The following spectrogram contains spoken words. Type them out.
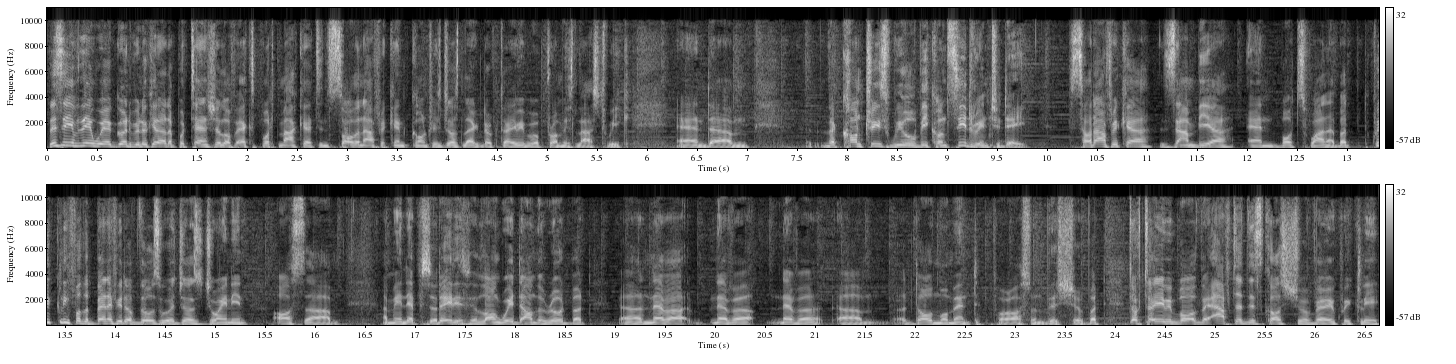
This evening, we're going to be looking at the potential of export markets in southern African countries, just like Dr. Ayemibo promised last week. And um, the countries we will be considering today South Africa, Zambia, and Botswana. But quickly, for the benefit of those who are just joining us, um, I mean, episode 8 is a long way down the road, but uh, never, never, never um, a dull moment for us on this show. But Dr. Ayemibo, the After Discourse show, very quickly,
